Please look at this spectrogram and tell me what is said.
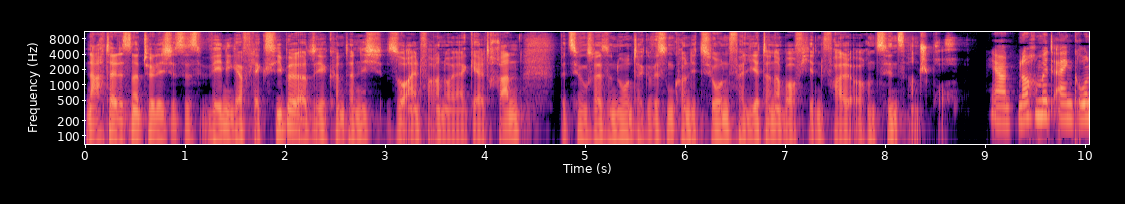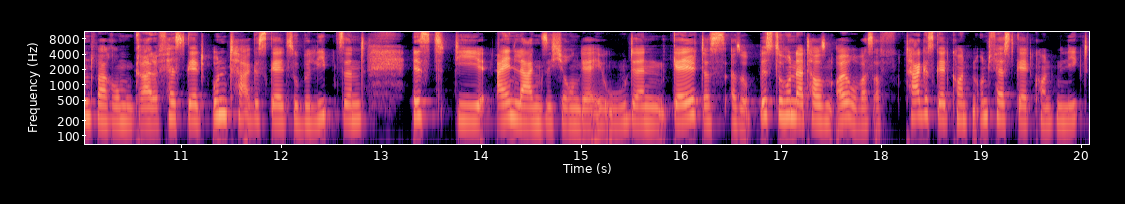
Nachteil ist natürlich, Natürlich ist es weniger flexibel, also ihr könnt da nicht so einfach an euer Geld ran, beziehungsweise nur unter gewissen Konditionen verliert dann aber auf jeden Fall euren Zinsanspruch. Ja, und noch mit ein Grund, warum gerade Festgeld und Tagesgeld so beliebt sind, ist die Einlagensicherung der EU. Denn Geld, das also bis zu 100.000 Euro, was auf Tagesgeldkonten und Festgeldkonten liegt,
